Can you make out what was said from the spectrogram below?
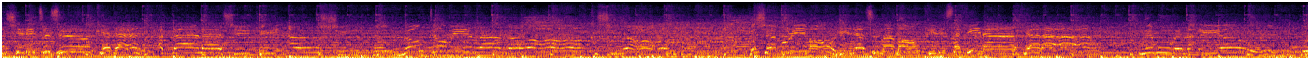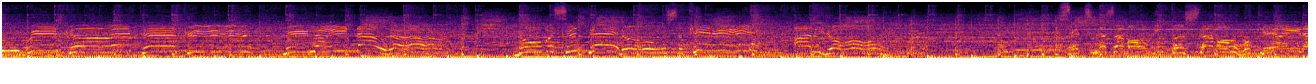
走り続けて新しき明日の扉の奥しよう土砂降りも稲妻も切り裂きながらさも愛しさも分け合いな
